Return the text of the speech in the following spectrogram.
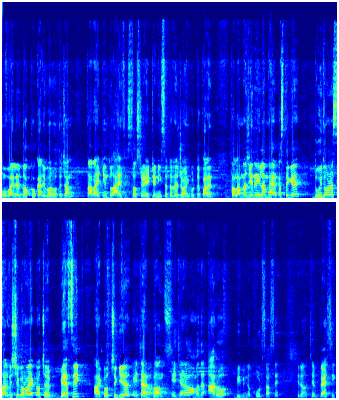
মোবাইলের দক্ষ কারিগর হতে চান তারাই কিন্তু আইফিক্স ফাস্টের এই ট্রেনিং সেন্টারে জয়েন করতে পারেন। তাহলে আমরা জেনে নিলাম ভাইয়ের কাছ থেকে দুই ধরনের সার্ভিস শেখানো হয় একটা হচ্ছে বেসিক আর একটা হচ্ছে গিয়ে অ্যাডভান্স। এছাড়াও আমাদের আরও বিভিন্ন কোর্স আছে সেটা হচ্ছে বেসিক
